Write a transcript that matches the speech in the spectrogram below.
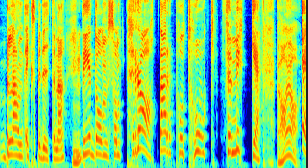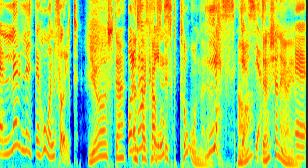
bland expediterna. Mm. Det är de som pratar på tok för mycket Ja, ja. eller lite hånfullt. Just det. Och de en sarkastisk finns- ton eller? Yes, Ja, yes, yes. Det känner jag igen. Eh,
